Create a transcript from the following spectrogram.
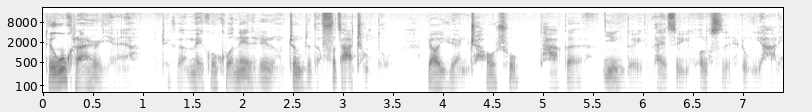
对乌克兰而言啊，这个美国国内的这种政治的复杂程度，要远超出它的应对来自于俄罗斯的这种压力。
